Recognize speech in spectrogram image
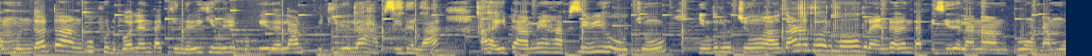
ସମୁନ୍ଦର ତ ଆମକୁ ଫୁଟବଲ୍ ଏନ୍ତା କିନ୍ଦ୍ରି କିନ୍ଦ୍ରି ପକେଇଦେଲା ପିଟିଦେଲା ହାପ୍ସିଦେଲା ଆଉ ଏଇଟା ଆମେ ହାପ୍ସି ବି ହଉଛୁ କିନ୍ଦୁରୁଛୁ ଆଉ କାଣା କର୍ମୁ ଗ୍ରାଇଣ୍ଡର୍ ଏନ୍ତା ପିସିଦେଲା ନା ଆମକୁ ଅଣ୍ଟା ମୁଁ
